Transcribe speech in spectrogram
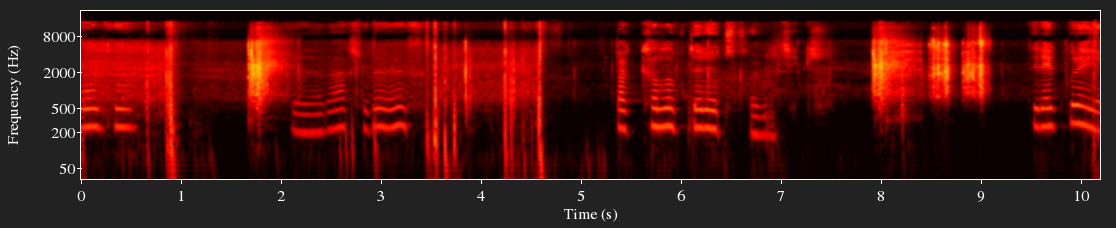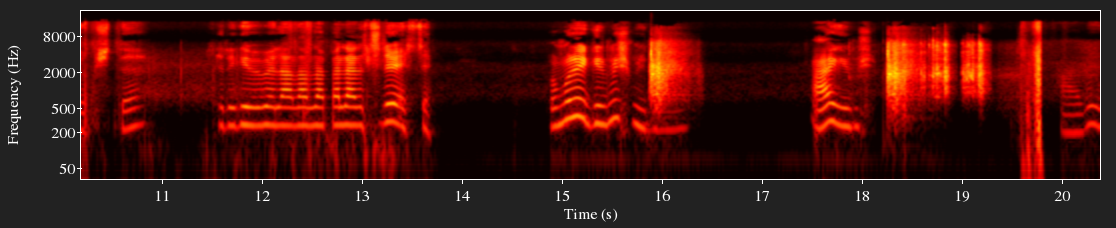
buldum. Görüşürüz. Bakalım nereye tutabilecek. Direkt buraya yap işte. Seni gibi belalarla belasını versin. Ben buraya girmiş miydim? Aa girmişim. Abi.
